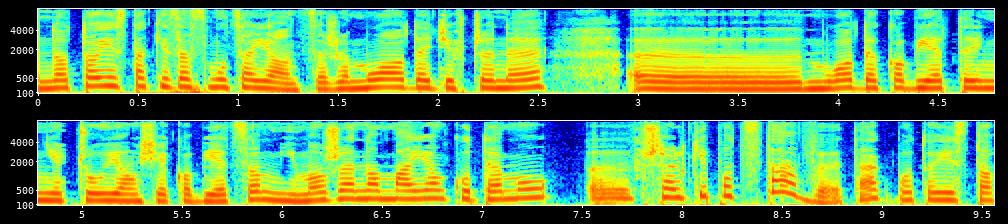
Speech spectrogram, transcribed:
no to jest takie zasmucające, że młode dziewczyny, młode kobiety nie czują się kobiecą, mimo że no mają ku temu wszelkie podstawy, tak? Bo to jest to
